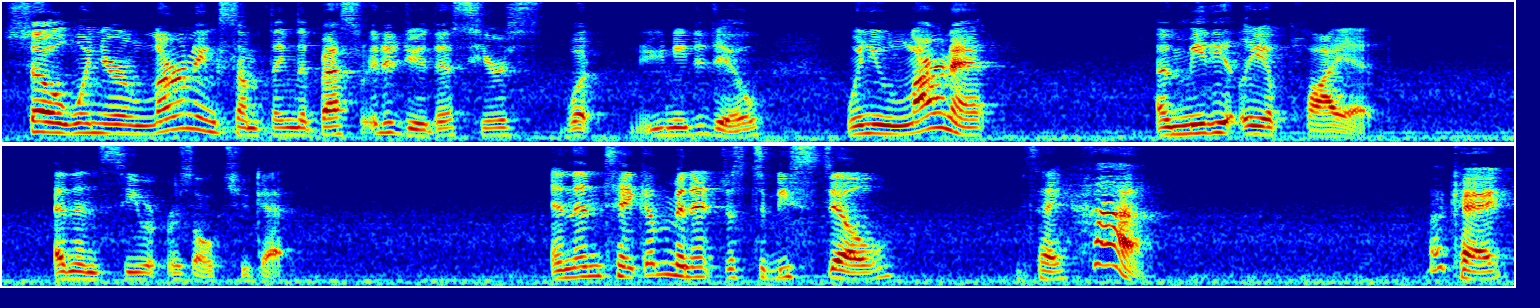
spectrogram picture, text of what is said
So, when you're learning something, the best way to do this, here's what you need to do. When you learn it, immediately apply it and then see what results you get. And then take a minute just to be still and say, huh, Okay.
